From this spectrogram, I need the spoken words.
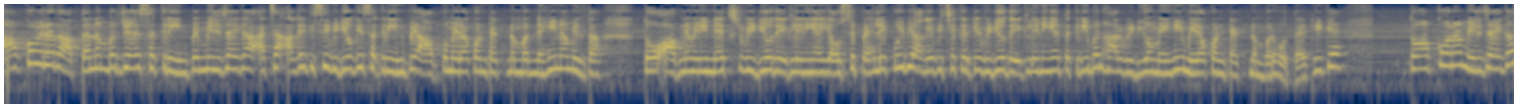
आपको मेरा रबता नंबर जो है स्क्रीन पे मिल जाएगा। अच्छा अगर किसी वीडियो की स्क्रीन पे आपको मेरा कॉन्टैक्ट नंबर नहीं ना मिलता तो आपने मेरी नेक्स्ट वीडियो देख लेनी है, या उससे पहले कोई भी आगे पीछे करके वीडियो देख लेनी है, तकरीबन हर वीडियो में ही मेरा कॉन्टैक्ट नंबर होता है, ठीक है? तो आपको ना मिल जाएगा।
